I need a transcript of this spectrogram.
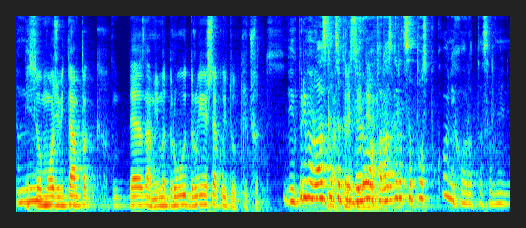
Ами, Мисъл, може би там пък, да я знам, има друго, други неща, които отключват. ми, примерно аз като се прибера в Разград са по-спокойни хората в сравнение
